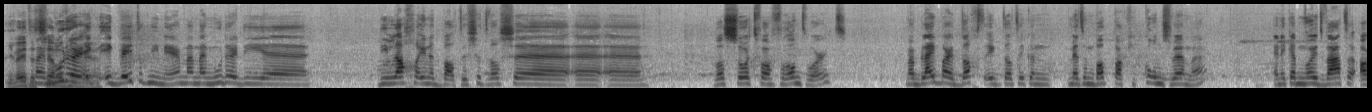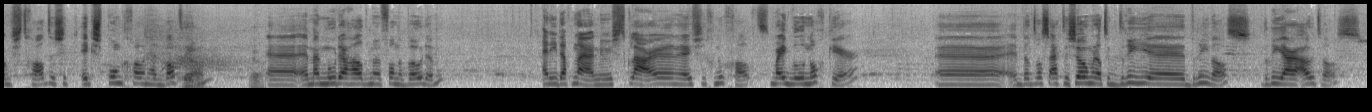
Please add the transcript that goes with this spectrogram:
Je weet het mijn zelf moeder, niet ik, meer. ik weet het niet meer, maar mijn moeder die, eh, die lag al in het bad. Dus het was, eh, was een soort van verantwoord. Maar blijkbaar dacht ik dat ik een, met een badpakje kon zwemmen. En ik heb nooit waterangst gehad, dus ik, ik sprong gewoon het bad in. Ja, ja. En mijn moeder haalde me van de bodem. En die dacht, nou ja, nu is het klaar en heeft ze genoeg gehad. Maar ik wilde nog een keer. Eh, en dat was eigenlijk de zomer dat ik drie, eh, drie was, drie jaar oud was.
